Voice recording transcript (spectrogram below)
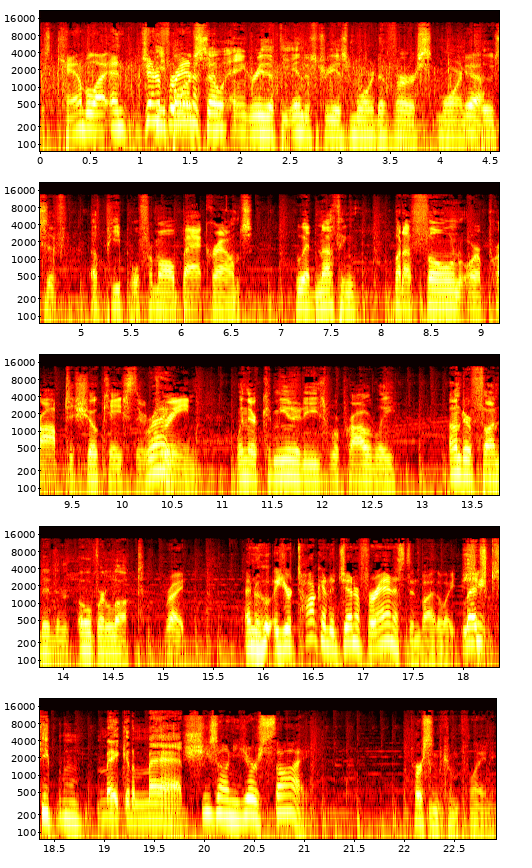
Just cannibalize. And Jennifer People are so angry that the industry is more diverse, more Yeah. inclusive of people from all backgrounds who had nothing but a phone or a prop to showcase their Right. dream when their communities were probably underfunded and overlooked. right. And who, you're talking to Jennifer Aniston, by the way. Let's She- keep them making them mad. she's on your side. Person complaining.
